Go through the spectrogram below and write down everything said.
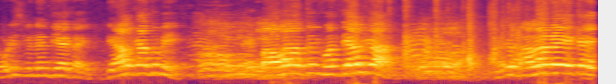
एवढीच विनंती आहे ताई. द्याल का तुम्ही? हे भावाला तुम्ही मत द्याल का? म्हणजे मला नाही काय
